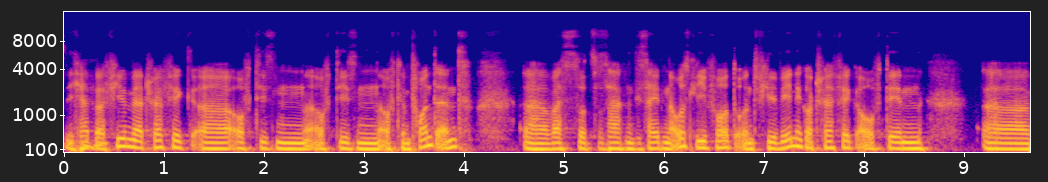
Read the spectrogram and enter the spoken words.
ich habe ja viel mehr Traffic äh, auf diesen, auf diesen, auf dem Frontend, äh, was sozusagen die Seiten ausliefert und viel weniger Traffic auf den äh,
